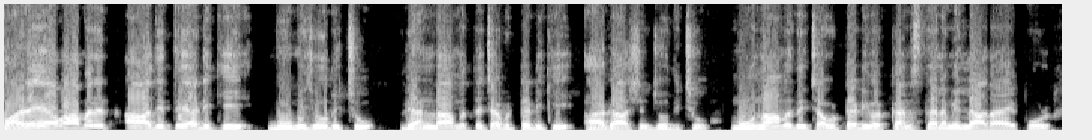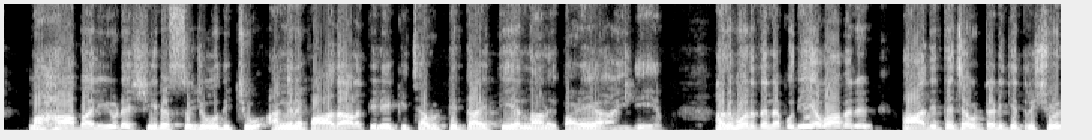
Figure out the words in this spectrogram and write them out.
പഴയ വാമനൻ ആദ്യത്തെ അടിക്ക് ഭൂമി ചോദിച്ചു രണ്ടാമത്തെ ചവിട്ടടിക്ക് ആകാശം ചോദിച്ചു മൂന്നാമത് ചവിട്ടടി വെക്കാൻ സ്ഥലമില്ലാതായപ്പോൾ മഹാബലിയുടെ ശിരസ് ചോദിച്ചു അങ്ങനെ പാതാളത്തിലേക്ക് ചവിട്ടിത്താഴ്ത്തി എന്നാണ് പഴയ ഐതിഹ്യം. അതുപോലെ തന്നെ പുതിയ വാമനൻ ആദ്യത്തെ ചവിട്ടടിക്ക് തൃശ്ശൂർ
